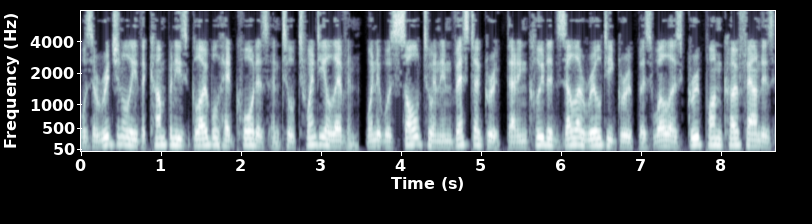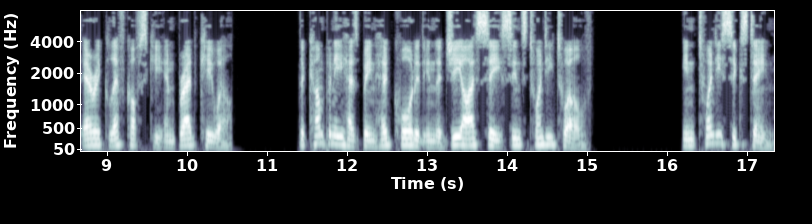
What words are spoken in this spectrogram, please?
was originally the company's global headquarters until 2011, when it was sold to an investor group that included Zeller Realty Group as well as Groupon co founders Eric Lefkofsky and Brad Keywell. The company has been headquartered in the GIC since 2012. In 2016,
